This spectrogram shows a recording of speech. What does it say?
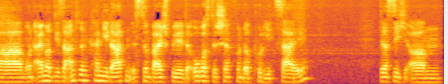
Ähm, und einer dieser anderen Kandidaten ist zum Beispiel der oberste Chef von der Polizei, der sich ähm,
